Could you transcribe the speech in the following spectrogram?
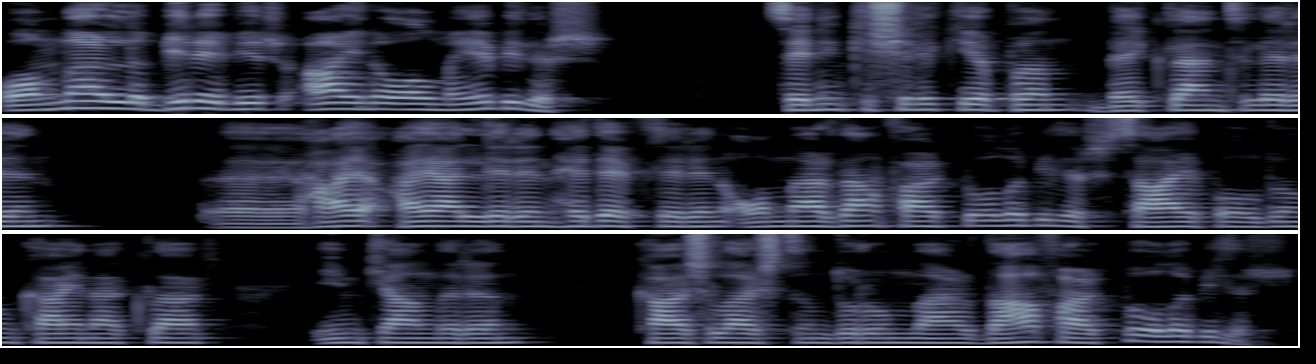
onlarla birebir aynı olmayabilir. Senin kişilik yapın, beklentilerin, hayallerin, hedeflerin onlardan farklı olabilir. Sahip olduğun kaynaklar, imkanların, karşılaştığın durumlar daha farklı olabilir.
